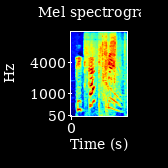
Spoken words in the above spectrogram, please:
Pikachu.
